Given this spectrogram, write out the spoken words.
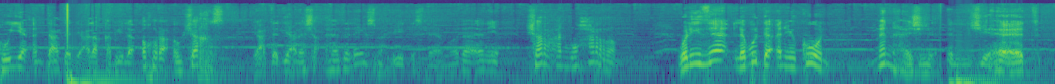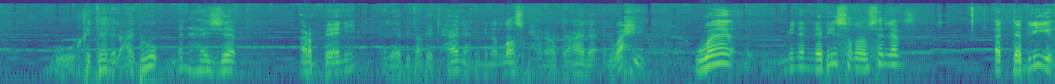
قوية أن تعتدي على قبيلة أخرى أو شخص يعتدي على شخص هذا لا يسمح به الإسلام هذا يعني شرعا محرم ولذا لابد أن يكون منهج الجهاد وقتال العدو منهج رباني هذا بطبيعة الحال يعني من الله سبحانه وتعالى الوحي ومن النبي صلى الله عليه وسلم التبليغ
